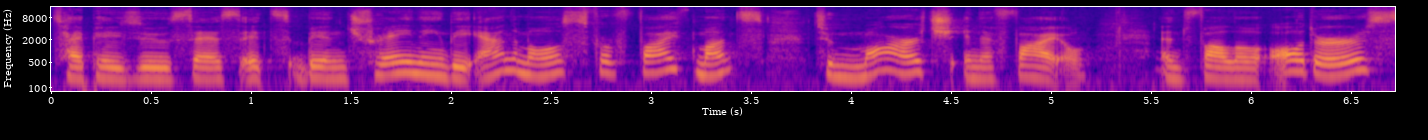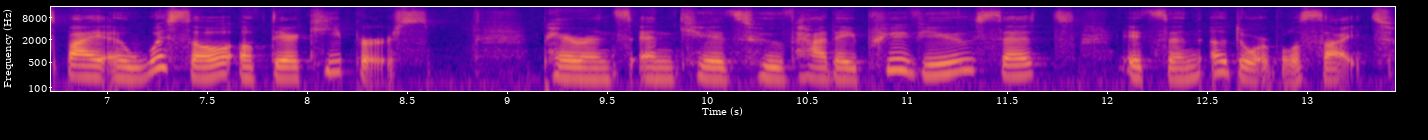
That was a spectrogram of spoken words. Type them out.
Taipei Zoo says it's been training the animals for five months to march in a file and follow orders by a whistle of their keepers. Parents and kids who've had a preview said it's an adorable sight.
